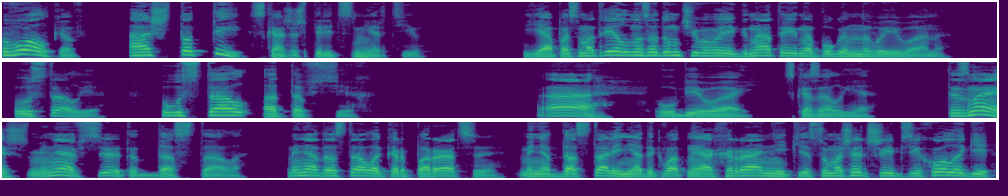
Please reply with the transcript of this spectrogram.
Волков, а что ты скажешь перед смертью?» Я посмотрел на задумчивого Игната и напуганного Ивана. Устал я. Устал ото всех. «А, убивай», — сказал я. «Ты знаешь, меня все это достало. Меня достала корпорация, меня достали неадекватные охранники, сумасшедшие психологи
